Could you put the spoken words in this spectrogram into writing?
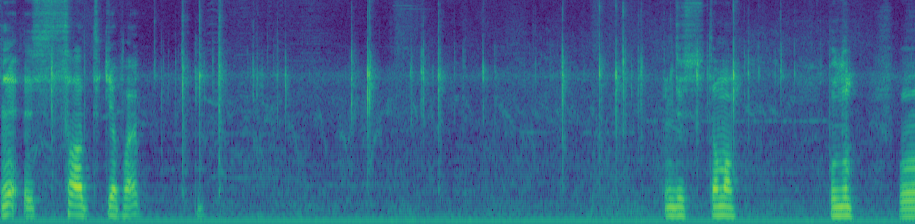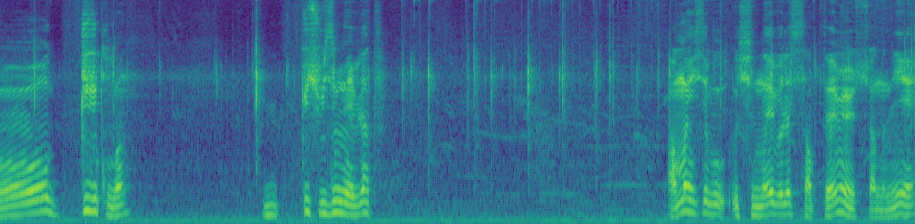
Ne e, sağ tık yapar? Düz tamam. Buldum. Oo, gücü kullan. Güç bizimle evlat. Ama işte bu ışınlayı böyle saptayamıyoruz şu anda. Niye?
